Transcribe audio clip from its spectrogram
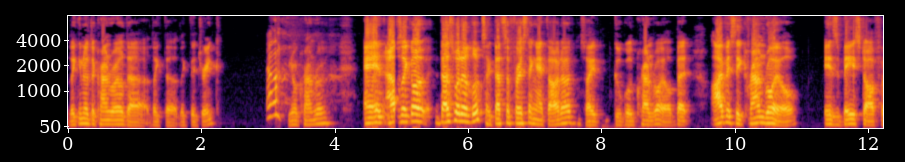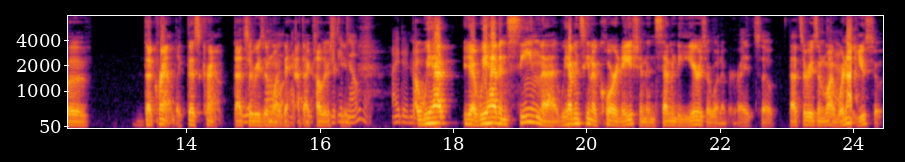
like you know the Crown Royal, the like the like the drink. Oh, You know Crown Royal. And I was like, oh, that's what it looks like. That's the first thing I thought of. So I googled Crown Royal, but obviously Crown Royal is based off of the crown, like this crown. That's the yeah. reason why Oh, they I- have that color I scheme. didn't know that. I didn't But know. we have, yeah, we haven't seen that. We haven't seen a coronation in 70 years or whatever, right? So that's the reason why Yeah. we're not used to it.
